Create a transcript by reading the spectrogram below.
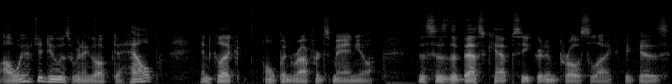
All we have to do is we're going to go up to Help and click Open Reference Manual. This is the best kept secret in ProSelect because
